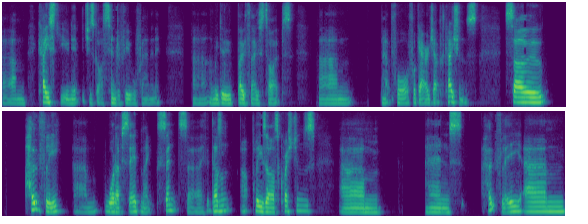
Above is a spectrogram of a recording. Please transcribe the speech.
um, cased unit which has got a centrifugal fan in it. Uh, and we do both those types um, for for garage applications. So hopefully um, what I've said makes sense. Uh, if it doesn't uh, please ask questions. Um, and hopefully um,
